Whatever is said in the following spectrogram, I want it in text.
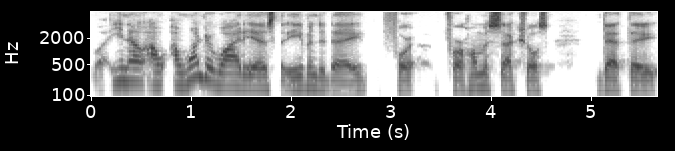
well, you know, I, I wonder why it is that even today, for for homosexuals, that the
